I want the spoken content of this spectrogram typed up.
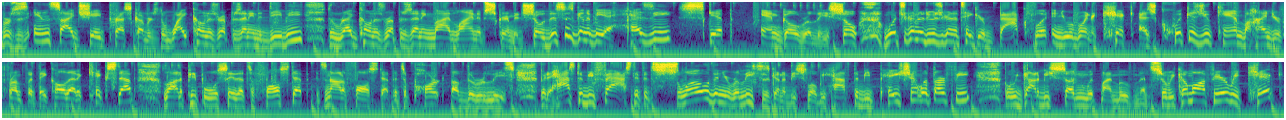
versus inside shade press coverage. The white cone is representing the DB, the red cone is representing my line of scrimmage. So this is gonna be a hesi, skip, and go release. So what you're gonna do is you're gonna take your back foot and you are going to kick as quick as you can behind your front foot. They call that a kick step. A lot of people will say that's a false step. It's not a false step. It's a part of the release, but it has to be fast. If it's slow, then your release is gonna be slow. We have to be patient with our feet, but we gotta be sudden with my movements. So we come off here, we kick,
